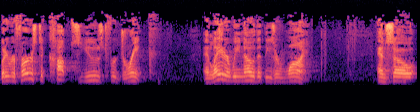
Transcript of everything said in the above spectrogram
but it refers to cups used for drink. And later we know that these are wine. And so,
